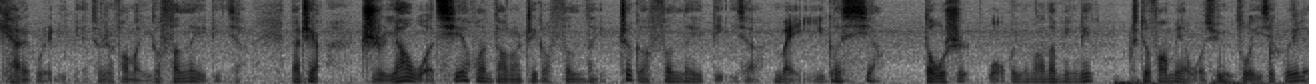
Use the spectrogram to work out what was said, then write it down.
category 里边，就是放到一个分类底下。那这样，只要我切换到了这个分类，这个分类底下每一个项都是我会用到的命令，这就方便我去做一些归类。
